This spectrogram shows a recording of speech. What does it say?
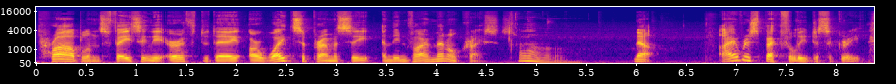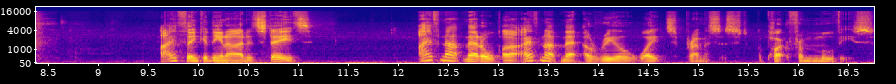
problems facing the earth today are white supremacy and the environmental crisis. Oh. Now, I respectfully disagree. I think in the United States, I've not met a have uh, not met a real white supremacist apart from movies.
